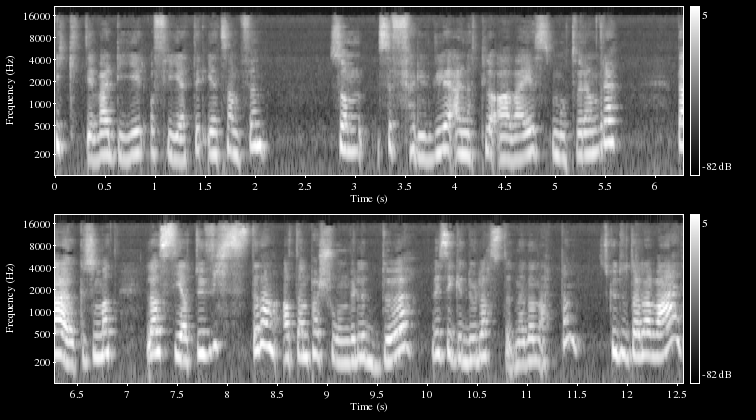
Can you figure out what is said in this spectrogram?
viktige verdier og friheter i et samfunn som selvfølgelig er nødt til å avveies mot hverandre. Det er jo ikke som at La oss si at du visste da, at en person ville dø hvis ikke du lastet ned den appen. Skulle du da la være?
